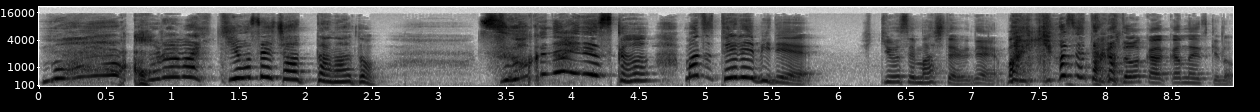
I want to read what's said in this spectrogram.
もうこれは引き寄せちゃったなと。すごくないですか？まずテレビで引き寄せましたよね。まあ引き寄せたかどうか分かんないですけど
